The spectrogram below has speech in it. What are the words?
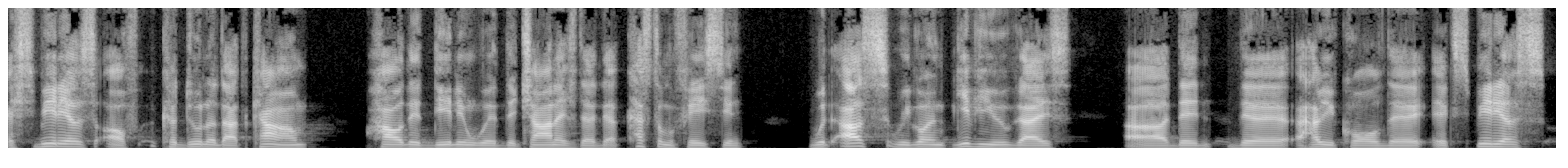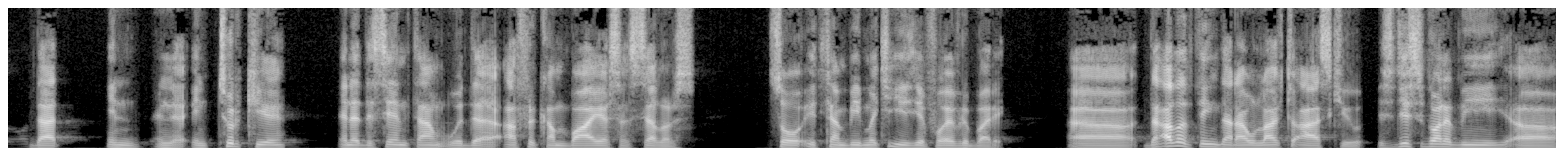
experience of Kadoono.com, how they're dealing with the challenge that they're customer facing. With us, we're going to give you guys uh, the the how you call the experience that in, in in Turkey and at the same time with the African buyers and sellers. So it can be much easier for everybody. Uh, the other thing that I would like to ask you is this going to be uh,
